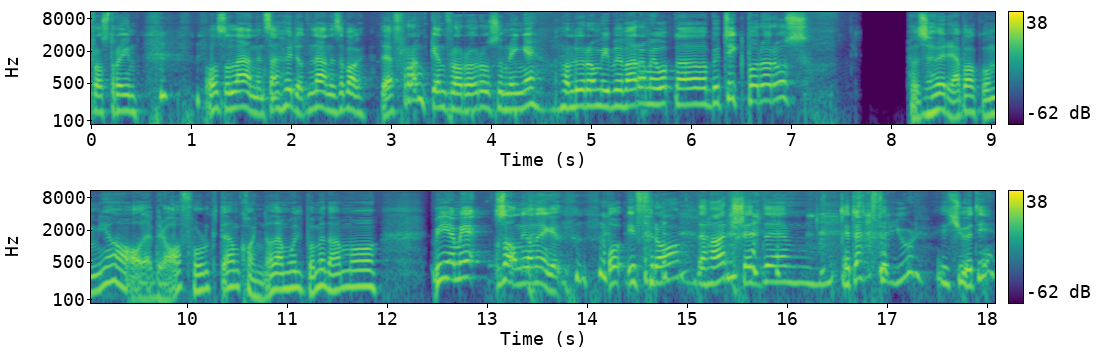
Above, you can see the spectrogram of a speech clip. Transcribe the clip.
fra Stryn. Og så lener han seg, hører at han lener seg bak. Det er Franken fra Røros som ringer. Han lurer om vi vil være med og åpne butikk på Røros. Og så hører jeg bakom ja, det er bra folk, de kan da, de holder på med dem. og Vi er med, sa han Jan Egil. Og ifra det her skjedde eh, rett før jul i 2010.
